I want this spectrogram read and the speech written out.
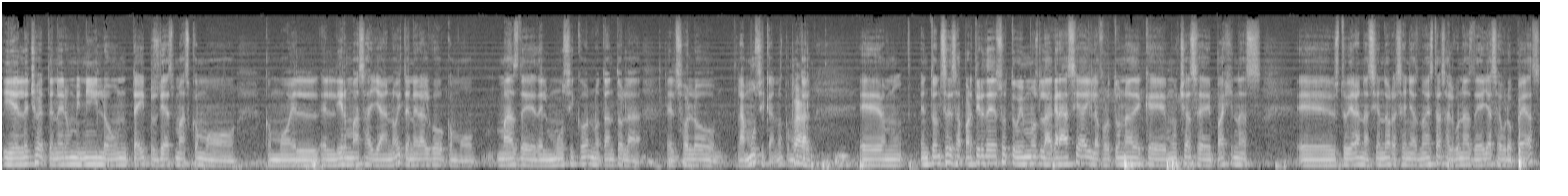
Y el hecho de tener un vinil o un tape, pues ya es más como, como el, el ir más allá, ¿no? Y tener algo como más de, del músico, no tanto la, el solo la música, ¿no? Como tal. Em, entonces, a partir de eso tuvimos la gracia y la fortuna de que muchas eh, páginas eh, estuvieran haciendo reseñas nuestras, algunas de ellas europeas,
